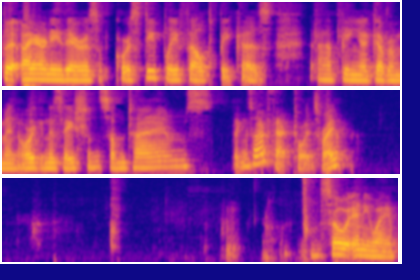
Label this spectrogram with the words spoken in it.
the irony there is, of course, deeply felt because uh, being a government organization, sometimes things are factoids, right? So anyway,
